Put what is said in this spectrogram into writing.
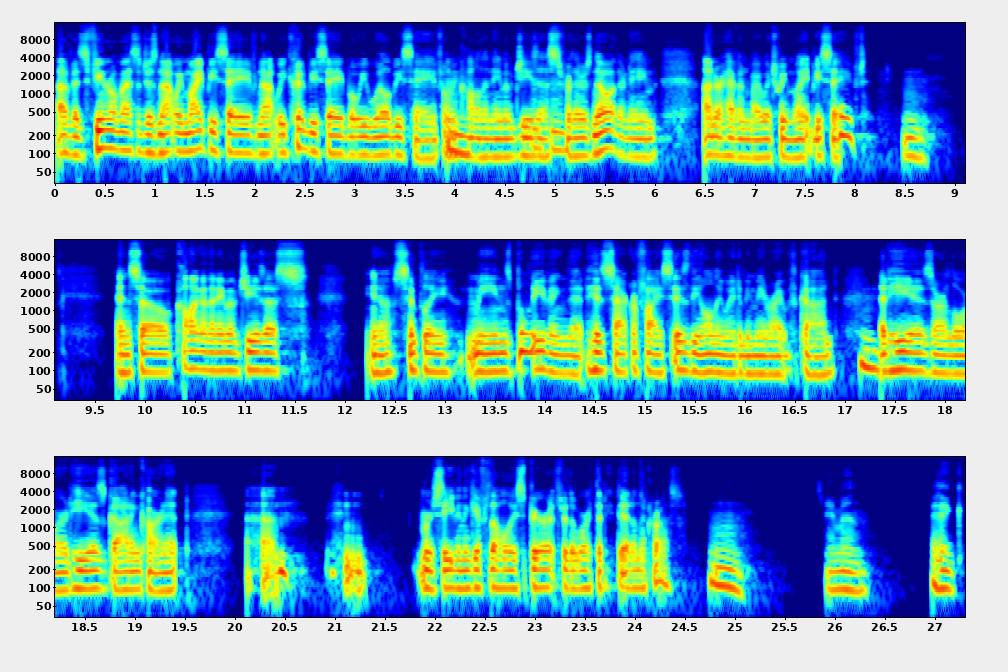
of his funeral messages, not we might be saved, not we could be saved, but we will be saved when we mm. call on the name of Jesus. Mm-hmm. For there is no other name under heaven by which we might be saved. Mm. And so calling on the name of Jesus, you know, simply means believing that his sacrifice is the only way to be made right with God, mm. that he is our Lord, he is God incarnate, um, and receiving the gift of the Holy Spirit through the work that he did on the cross. Amen. I think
